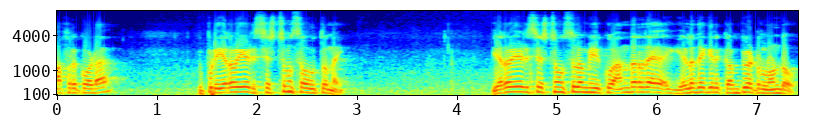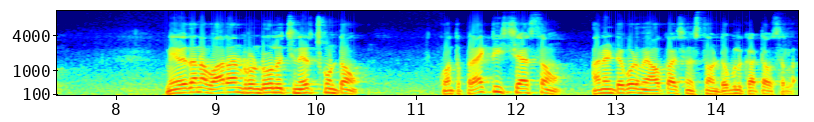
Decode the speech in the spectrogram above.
ఆఫర్ కూడా. ఇప్పుడు ఇరవై ఏడు సిస్టమ్స్ అవుతున్నాయి. ఇరవై ఏడు సిస్టమ్స్లో మీకు అందరి దగ్గర ఇళ్ళ దగ్గర కంప్యూటర్లు ఉండవు. మేము ఏదైనా వారాన్ని రెండు రోజులు వచ్చి నేర్చుకుంటాం. కొంత ప్రాక్టీస్ చేస్తాం అని అంటే కూడా మేము అవకాశం ఇస్తాం డబ్బులు కట్ అవసరంలా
